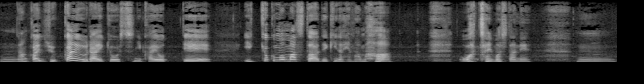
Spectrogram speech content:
何回、10回ぐらい教室に通って、1曲もマスターできないまま 終わっちゃいましたね。うん。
